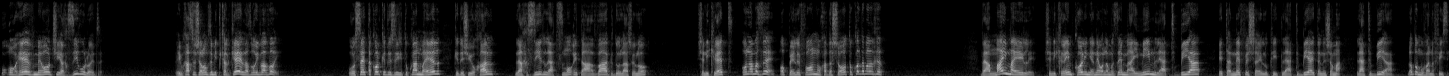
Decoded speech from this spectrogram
הוא אוהב מאוד שיחזירו לו את זה. ואם חס ושלום זה מתקלקל, אז אוי ואבוי. הוא עושה את הכל כדי שזה יתוקן מהר, כדי שיוכל להחזיר לעצמו את האהבה הגדולה שלו, שנקראת עולם הזה, או פלאפון, או חדשות, או כל דבר אחר. והמים האלה, שנקראים כל ענייני עולם הזה, מאיימים להטביע את הנפש האלוקית, להטביע את הנשמה. להטביע, לא במובן הפיזי,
